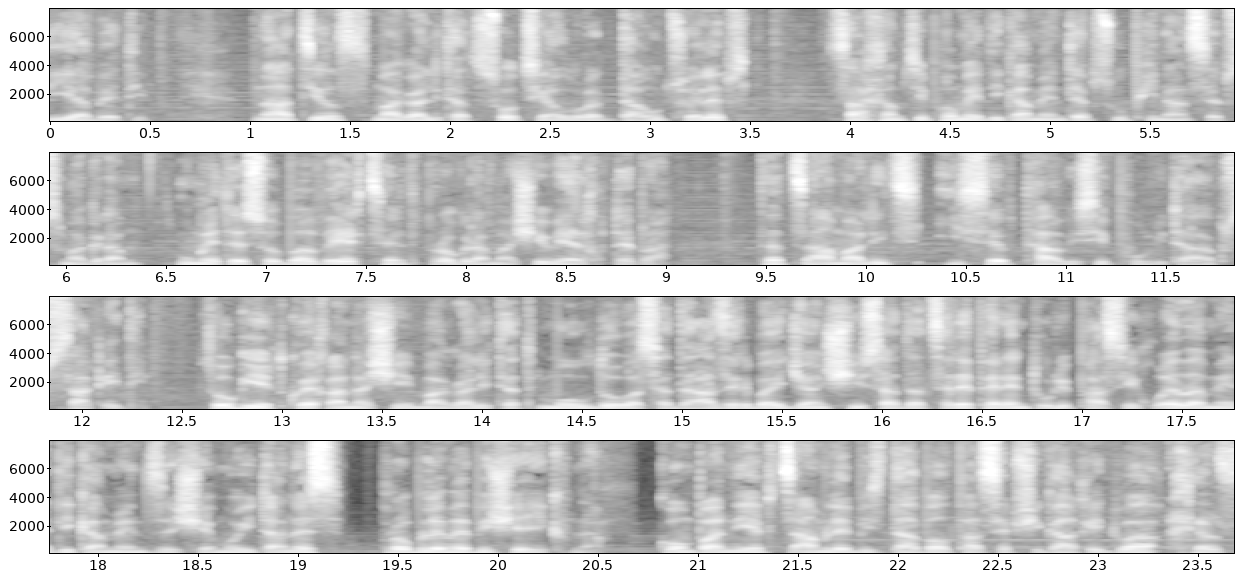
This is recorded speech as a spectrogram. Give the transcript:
დიაბეტი. ნაწილს, მაგალითად, სოციალურად დაუცველებს სახელმწიფო მედიკამენტებს უფინანსებს, მაგრამ უმეტესობა ვერცერთ პროგრამაში ვერ ხვდება და წამალიც ისევ თავისი ფულით აქვს საყიდი. ზოგიერთ ქვეყანაში, მაგალითად მოლდოვასა და აზერბაიჯანში, სადაც რეფერენტული ფასი ყველა მედიკამენტზე შემოიტანეს, პრობლემები შეიქმნა. კომპანიებს წამლების დაბალ ფასებში გაყიდვა ხელს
